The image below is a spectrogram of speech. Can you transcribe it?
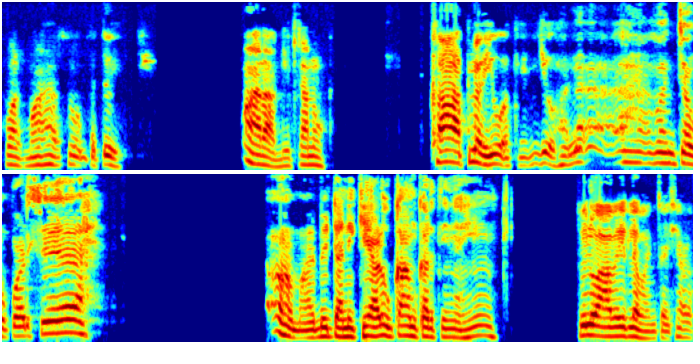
પણ માણસો બધું મારા દીકરાનું ખાટલો એવો જો હને વંચાવું પડશે. મારા બેટાની કેળું કામ કરતી નહીં. પેલું આવે એટલે વંચાય ચાલો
